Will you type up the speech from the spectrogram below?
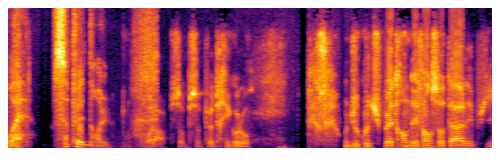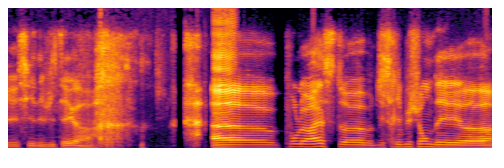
Ouais, ça peut être drôle. Voilà, ça, ça peut être rigolo. Ou du coup, tu peux être en défense totale et puis essayer d'éviter. euh. Euh, pour le reste, euh, distribution des, euh,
